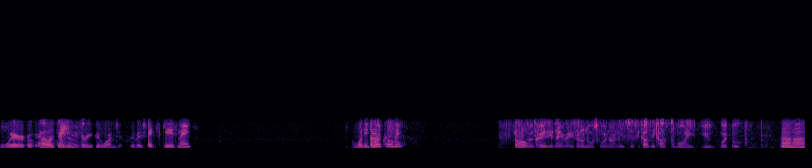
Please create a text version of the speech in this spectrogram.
where how are things in the 32-1 division? Excuse me. What did you uh, just call me? Oh, He's going crazy at night, Rays. I don't know what's going on. He's just he calls me constable. And you what? Ooh. Uh huh.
